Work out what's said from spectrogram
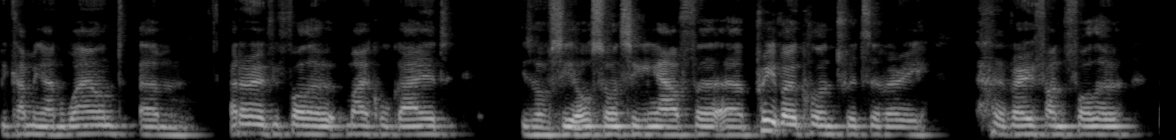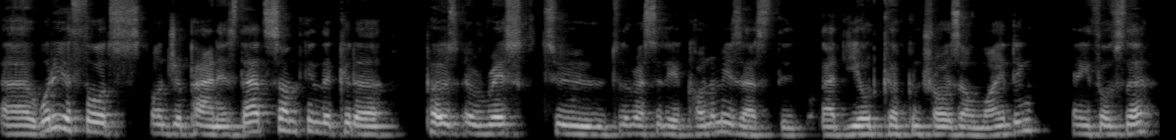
becoming unwound. Um, I don't know if you follow Michael Gayed. He's obviously also on Seeking Alpha, uh, pretty vocal on Twitter, very very fun follow. Uh, what are your thoughts on Japan? Is that something that could uh, pose a risk to to the rest of the economies as the, that yield curve control is unwinding? Any thoughts there?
